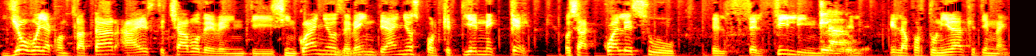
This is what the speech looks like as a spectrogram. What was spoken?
yo voy a contratar a este chavo de 25 años, de 20 años, porque tiene que. O sea, ¿cuál es su, el, feeling, claro y la oportunidad que tienen ahí.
